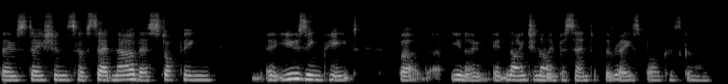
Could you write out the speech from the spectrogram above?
those stations, have said now they're stopping uh, using peat, but you know, 99% of the raised bog has gone.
